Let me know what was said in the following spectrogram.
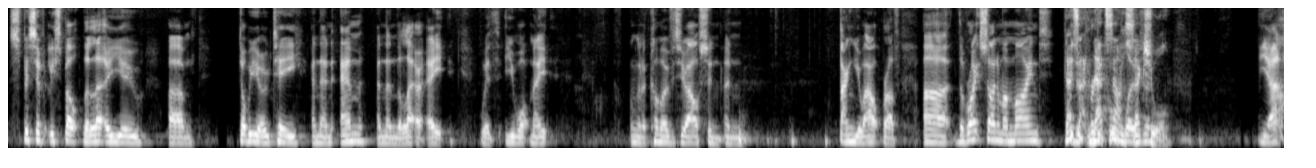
Specifically spelt the letter U, um, W O T, and then M, and then the letter 8 with you what, mate? I'm going to come over to your house and, and bang you out, bruv. Uh, the right side of my mind. That's is a not, pretty that cool sounds closer. sexual. Yeah.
